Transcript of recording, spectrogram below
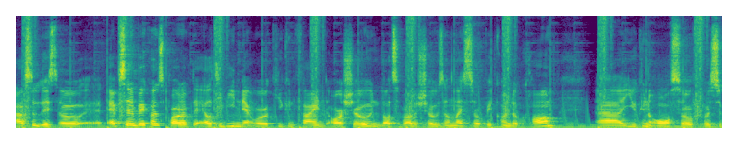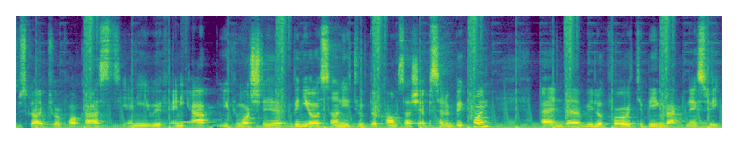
Absolutely. So Epicenter Bitcoin is part of the LTB network. You can find our show and lots of other shows on letstalkbitcoin.com. Uh, you can also, for subscribe to our podcast, any with any app, you can watch the videos on youtube.com slash epicenter bitcoin. And uh, we look forward to being back next week.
